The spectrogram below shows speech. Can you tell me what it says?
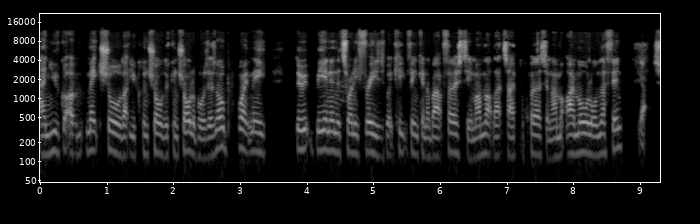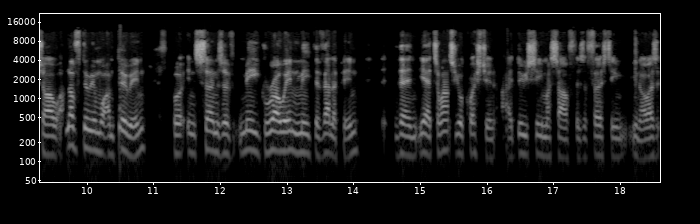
and you've got to make sure that you control the controllables. There's no point me do, being in the 23s but keep thinking about first team. I'm not that type of person. I'm I'm all or nothing. Yeah. So I love doing what I'm doing, but in terms of me growing, me developing, then yeah, to answer your question, I do see myself as a first team, you know, as a,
